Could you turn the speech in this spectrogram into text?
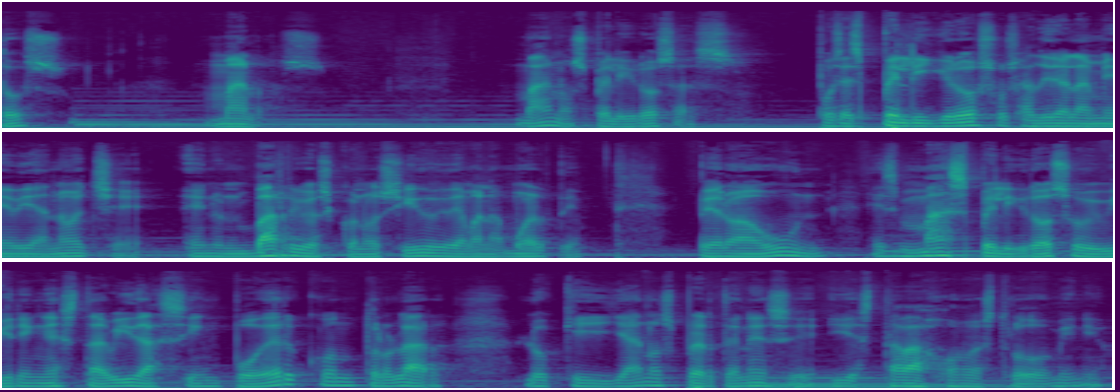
2. Manos. Manos peligrosas. Pues es peligroso salir a la medianoche en un barrio desconocido y de mala muerte. Pero aún es más peligroso vivir en esta vida sin poder controlar lo que ya nos pertenece y está bajo nuestro dominio.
